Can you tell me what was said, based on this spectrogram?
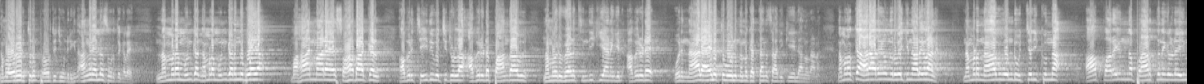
നമ്മൾ ഓരോരുത്തരും പ്രവർത്തിച്ചുകൊണ്ടിരിക്കുന്നത്. അങ്ങനെയല്ല സുഹൃത്തുക്കളെ നമ്മുടെ മുൻക നമ്മളെ മുൻകടന്നു പോയ മഹാന്മാരായ സ്വഹാബാക്കൾ അവർ ചെയ്തു വെച്ചിട്ടുള്ള അവരുടെ പാന്താവ് നമ്മളൊരു വേള ചിന്തിക്കുകയാണെങ്കിൽ അവരുടെ ഒരു നാലയലത്ത് പോലും നമുക്ക് എത്താൻ സാധിക്കുകയില്ല എന്നുള്ളതാണ്. നമ്മളൊക്കെ ആരാധനകൾ നിർവഹിക്കുന്ന ആളുകളാണ്. നമ്മുടെ നാവ് കൊണ്ട് ഉച്ചരിക്കുന്ന ആ പറയുന്ന പ്രാർത്ഥനകളുടെയും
